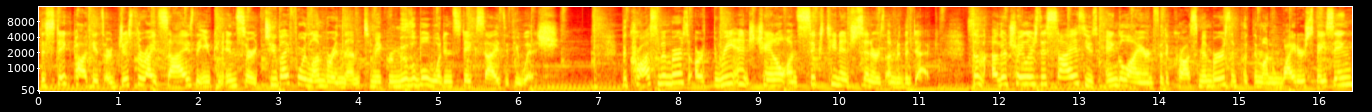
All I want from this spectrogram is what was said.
The stake pockets are just the right size that you can insert 2x4 lumber in them to make removable wooden stake sides if you wish. The cross members are 3-inch channel on 16-inch centers under the deck. Some other trailers this size use angle iron for the cross members and put them on wider spacing,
